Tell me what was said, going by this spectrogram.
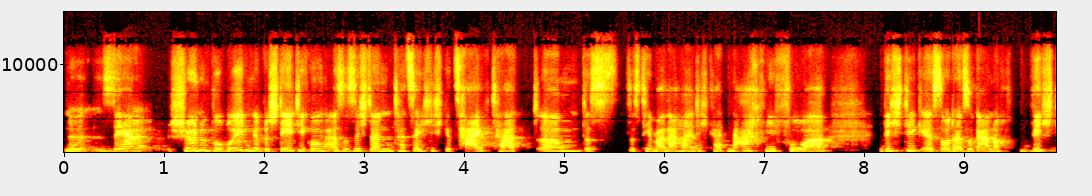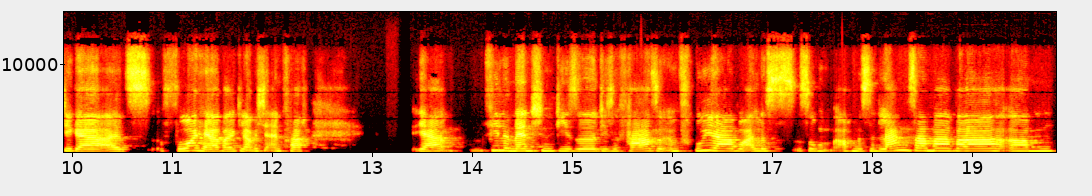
eine sehr schöne, beruhigende Bestätigung, als es sich dann tatsächlich gezeigt hat, ähm, dass das Thema Nachhaltigkeit nach wie vor wichtig ist oder sogar noch wichtiger als vorher, weil, glaube ich, einfach ja, viele Menschen diese, diese Phase im Frühjahr, wo alles so auch ein bisschen langsamer war, ähm,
